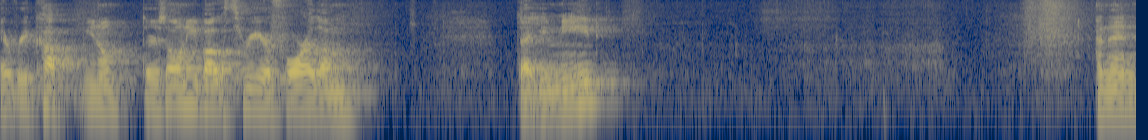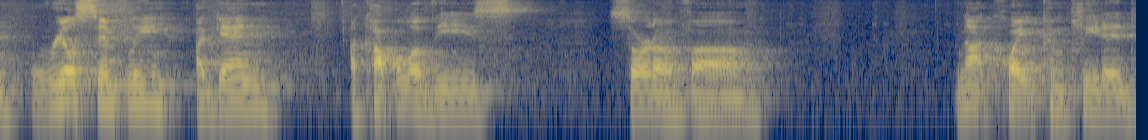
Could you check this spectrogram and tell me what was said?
every cup, you know, there's only about three or four of them that you need. And then real simply, again, a couple of these sort of um, not quite completed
